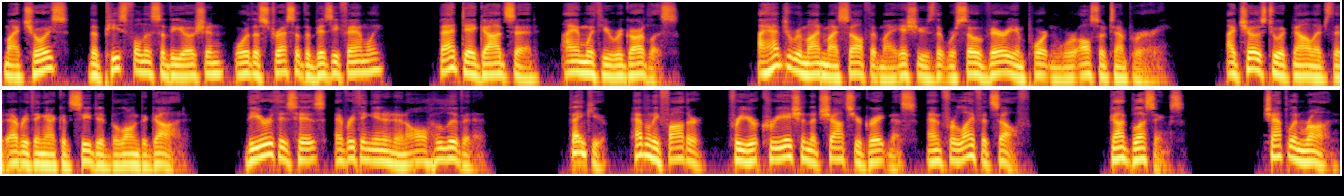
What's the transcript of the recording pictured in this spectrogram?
My choice, the peacefulness of the ocean, or the stress of the busy family? That day God said, I am with you regardless. I had to remind myself that my issues that were so very important were also temporary. I chose to acknowledge that everything I could see did belong to God. The earth is His, everything in it, and all who live in it. Thank you, Heavenly Father, for your creation that shouts your greatness, and for life itself. God blessings. Chaplain Ron.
